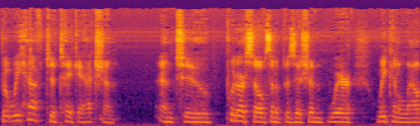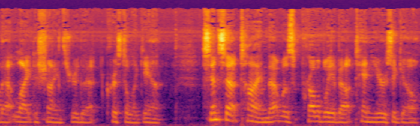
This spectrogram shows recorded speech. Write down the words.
but we have to take action and to put ourselves in a position where we can allow that light to shine through that crystal again. Since that time, that was probably about 10 years ago.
